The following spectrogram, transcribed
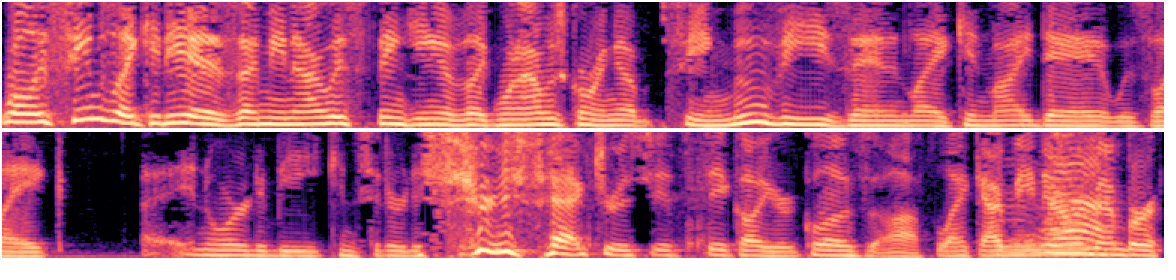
Well, it seems like it is. I mean, I was thinking of like when I was growing up seeing movies, and like in my day, it was like, in order to be considered a serious actress, you had to take all your clothes off. Like, I mean, I remember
